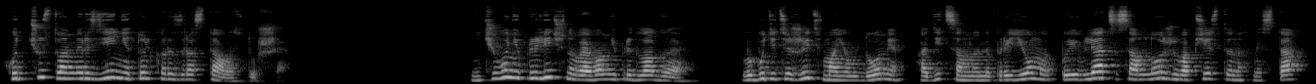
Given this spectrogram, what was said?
хоть чувство омерзения только разрасталось в душе. «Ничего неприличного я вам не предлагаю. Вы будете жить в моем доме, ходить со мной на приемы, появляться со мной же в общественных местах,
